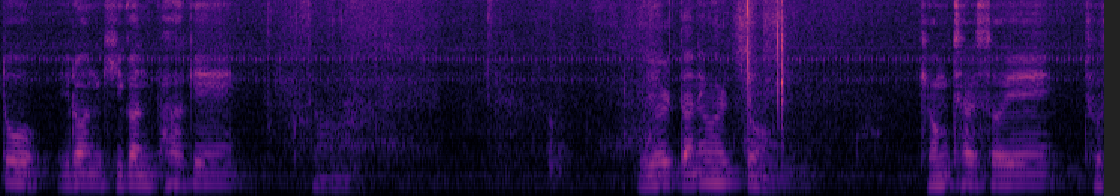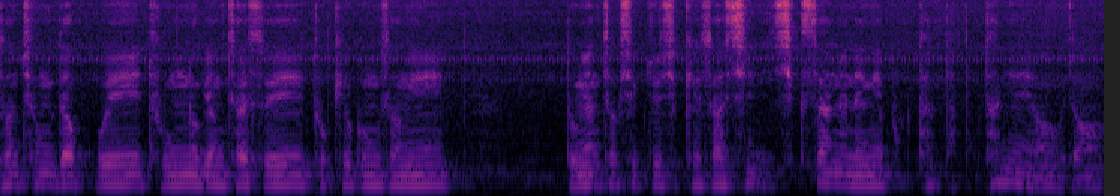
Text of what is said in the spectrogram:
또 이런 기관 파괴 어, 우열단의 활동 경찰서의 조선총독부의 종로경찰서의 도쿄공성의 동양척식 주식회사 시- 식산은행의 폭탄 다 폭탄이에요. 그죠?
